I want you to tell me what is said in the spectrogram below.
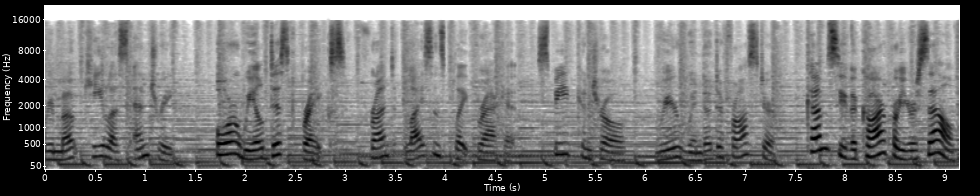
remote keyless entry, four-wheel disc brakes, front license plate bracket, speed control, rear window defroster. Come see the car for yourself.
